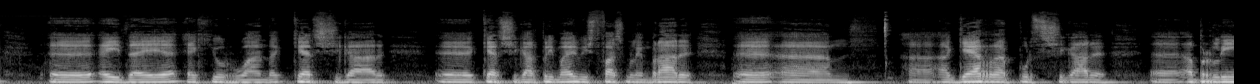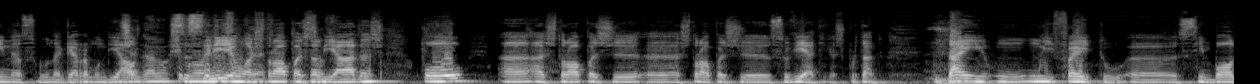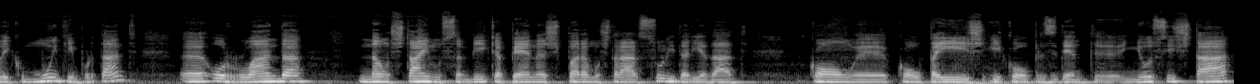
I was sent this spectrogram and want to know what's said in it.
eh, a ideia é que o Ruanda quer chegar, quer chegar primeiro. Isto faz-me lembrar a, a, a, guerra por se chegar a Berlim na Segunda Guerra Mundial, chegaram, se seriam as tropas aliadas ou às tropas, eh, às tropas eh, soviéticas. Portanto, tem um, um efeito uh, simbólico muito importante. Uh, o Ruanda não está em Moçambique apenas para mostrar solidariedade com, com o país e com o presidente Nyusi, está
